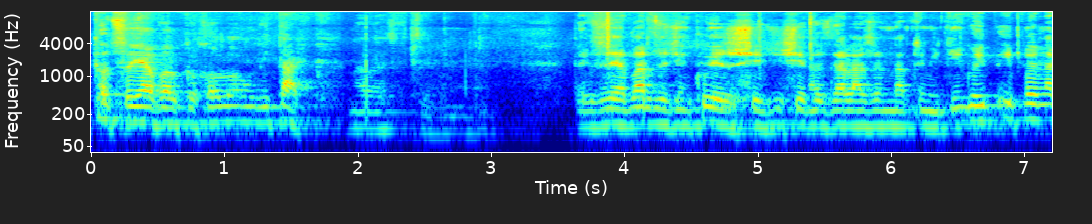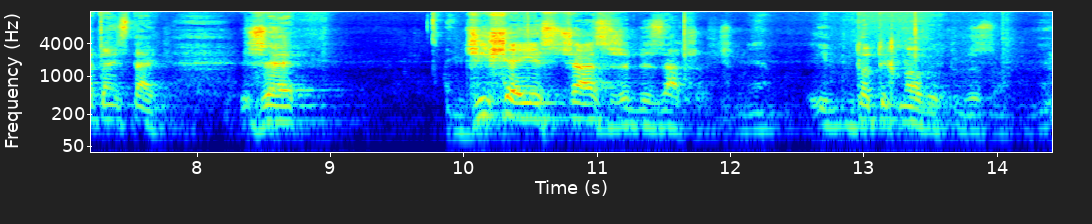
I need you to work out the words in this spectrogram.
to, co ja w alkoholu. On mówi, tak, nawet w tym. Także ja bardzo dziękuję, że się dzisiaj znalazłem na tym meetingu i, i powiem na koniec tak, że dzisiaj jest czas, żeby zacząć. Nie? I do tych nowych, którzy są. Nie?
